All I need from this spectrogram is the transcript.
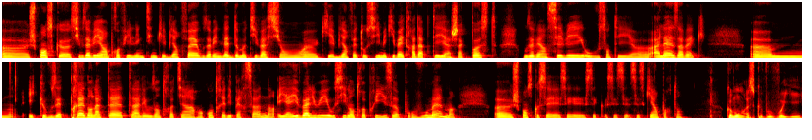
Euh, Je pense que si vous avez un profil LinkedIn qui est bien fait, vous avez une lettre de motivation euh, qui est bien faite aussi, mais qui va être adaptée à chaque poste. Vous avez un CV où vous vous sentez euh, à l'aise avec. et que vous êtes prêt dans la tête à aller aux entretiens, à rencontrer des personnes et à évaluer aussi l'entreprise pour vous-même euh, je pense que c'est ce qui est important. Comment est-ce que vous voyez,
